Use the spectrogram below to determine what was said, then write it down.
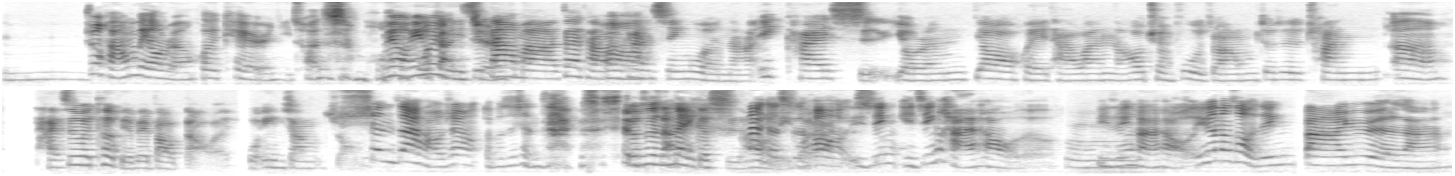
嗯，就好像没有人会 care 你穿什么。没有，因为你知道吗？在台湾嗯看新闻啊，一开始有人要回台湾，然后全副武装，就是穿，嗯，还是会特别被报道、欸。哎，我印象中，现在好像呃不是现在，现在，就是那个时候，那个时候已，经已经还好了，已经嗯还好了，因为那时候已经八月啦。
